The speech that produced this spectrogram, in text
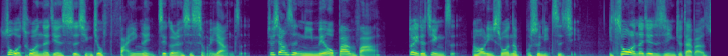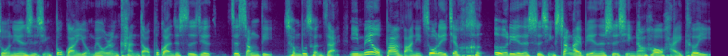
做错那件事情，就反映了你这个人是什么样子。就像是你没有办法对着镜子，然后你说那不是你自己。你做了那件事情，就代表做那件事情，不管有没有人看到，不管这世界这上帝存不存在，你没有办法。你做了一件很恶劣的事情，伤害别人的事情，然后还可以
